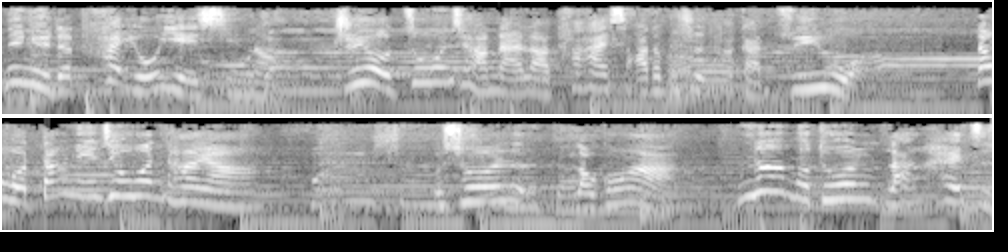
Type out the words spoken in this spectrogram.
那女的太有野心了，只有周文强来了，她还啥都不是，她敢追我。那我当年就问她呀，我说老公啊，那么多男孩子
